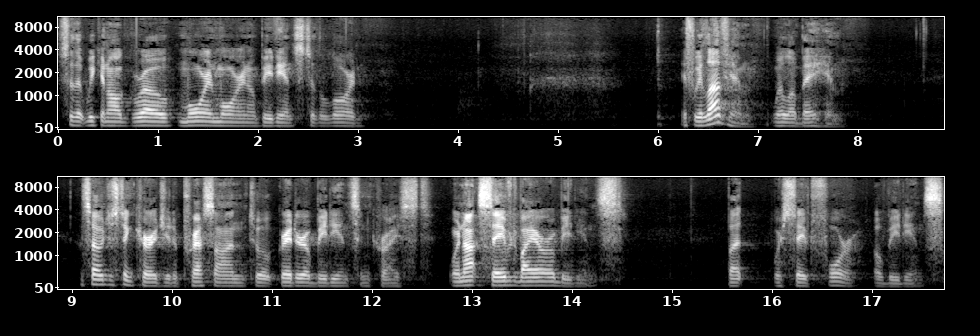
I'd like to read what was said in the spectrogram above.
so that we can all grow more and more in obedience to the Lord. If we love Him, we'll obey Him. So I would just encourage you to press on to a greater obedience in Christ. We're not saved by our obedience, but we're saved for obedience,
